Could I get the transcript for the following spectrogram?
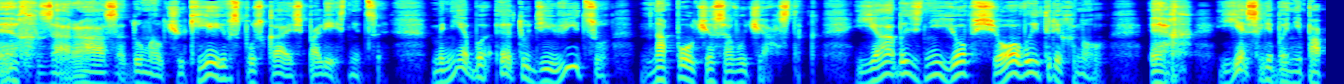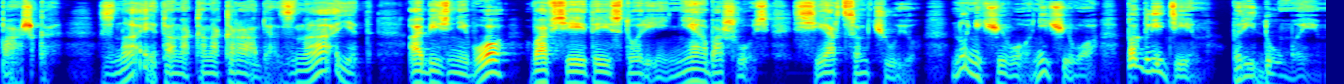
«Эх, зараза!» — думал Чукеев, спускаясь по лестнице. «Мне бы эту девицу на полчаса в участок. Я бы из нее все вытряхнул. Эх, если бы не папашка! Знает она конокрада, знает, а без него во всей этой истории не обошлось, сердцем чую. Ну ничего, ничего, поглядим, придумаем.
